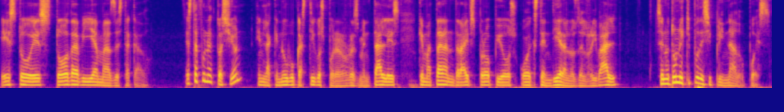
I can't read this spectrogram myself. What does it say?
esto es todavía más destacado. Esta fue una actuación en la que no hubo castigos por errores mentales, que mataran drives propios o extendieran los del rival. Se notó un equipo disciplinado, pues.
